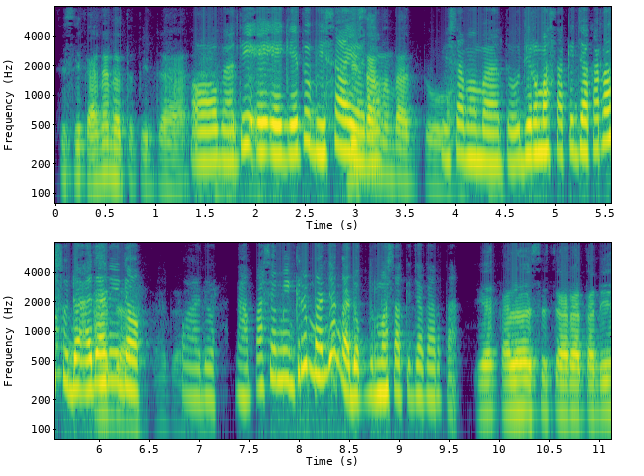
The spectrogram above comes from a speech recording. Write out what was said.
sisi kanan atau tidak. Oh, berarti EEG itu bisa, bisa ya, Dok? membantu. Bisa membantu. Di Rumah Sakit Jakarta sudah ada, ada nih, Dok. Ada. Waduh. Nah, pasien migrain banyak nggak, Dok, di Rumah Sakit Jakarta? Ya, kalau secara tadi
